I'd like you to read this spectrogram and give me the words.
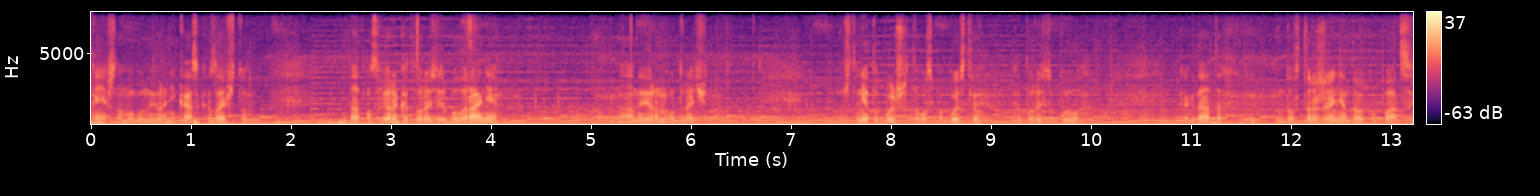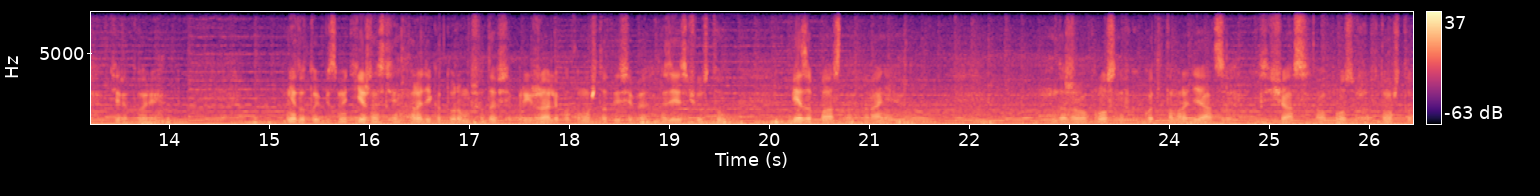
Конечно, могу наверняка сказать, что та атмосфера, которая здесь была ранее, она, наверное, утрачена. Потому что нету больше того спокойствия, которое здесь было когда-то до вторжения, до оккупации территории. Нету той безмятежности, ради которой мы сюда все приезжали, потому что ты себя здесь чувствовал безопасно ранее. Даже вопрос не в какой-то там радиации сейчас, а вопрос уже в том, что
